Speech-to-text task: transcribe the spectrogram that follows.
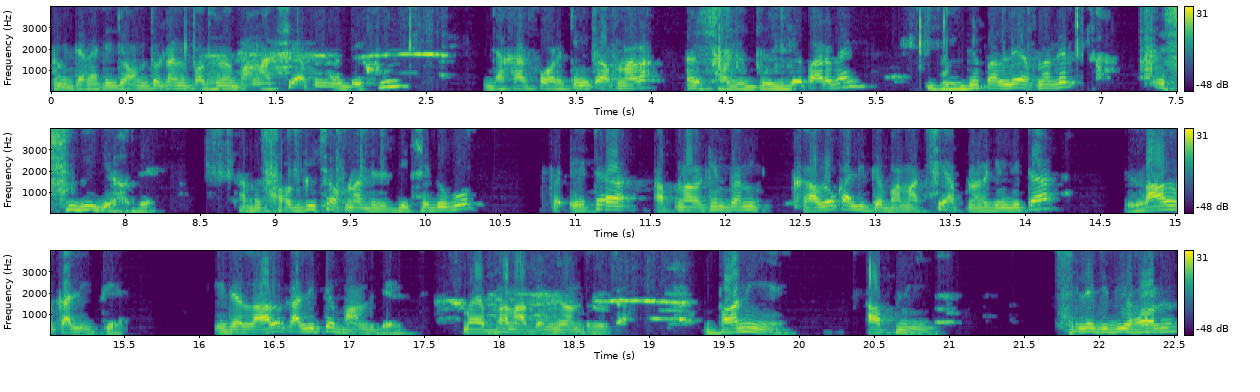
আমি দেখাচ্ছি, যন্ত্রটা আমি প্রথমে বানাচ্ছি, আপনারা দেখুন, দেখার পর কিন্তু আপনারা সবই বুঝতে পারবেন, বুঝতে পারলে আপনাদের সুবিধে হবে। আমি সবকিছু আপনাদের দেখে দেবো। তো এটা আপনারা কিন্তু আমি কালো কালিতে বানাচ্ছি, আপনারা কিন্তু এটা লাল কালিতে, এটা লাল কালিতে বাঁধবেন বা বানাবেন যন্ত্রটা। বানিয়ে আপনি ছেলে যদি হন,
